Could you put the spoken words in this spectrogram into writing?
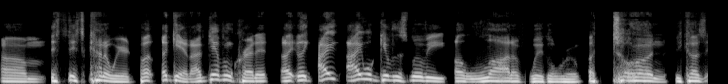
um it's, it's kind of weird but again i'll give them credit I, like i i will give this movie a lot of wiggle room a ton because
